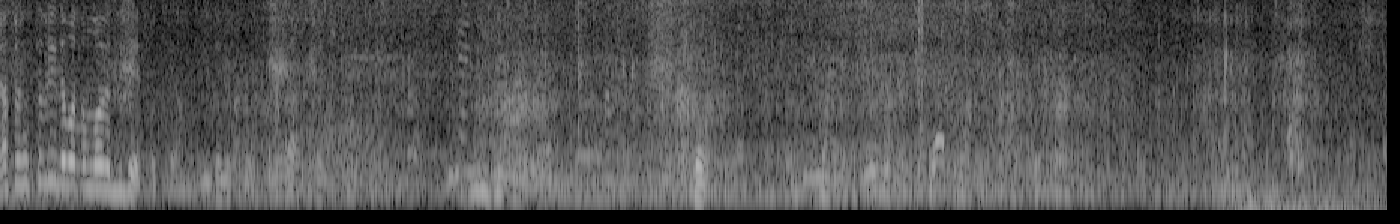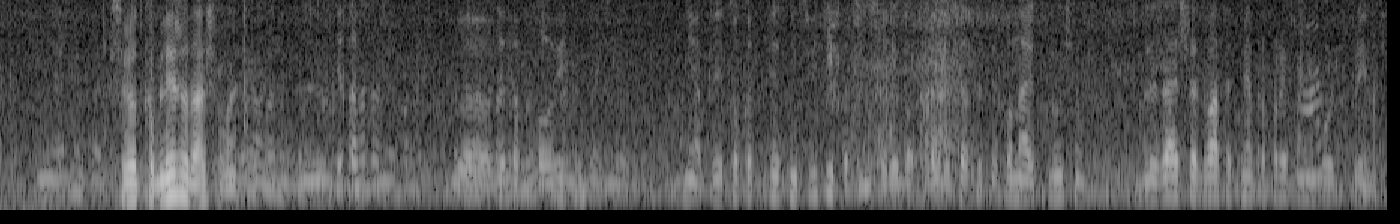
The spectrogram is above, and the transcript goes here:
Сейчас уже Ставрида вот он ловит здесь, вот прям, недалеко. Что? Селедка ближе, дальше, Вань? Где-то где-то в половине. Нет, ты только здесь не свети, потому что рыба, рыба сейчас, если фонарь включим, ближайшие 20 метров рыба не будет в принципе.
